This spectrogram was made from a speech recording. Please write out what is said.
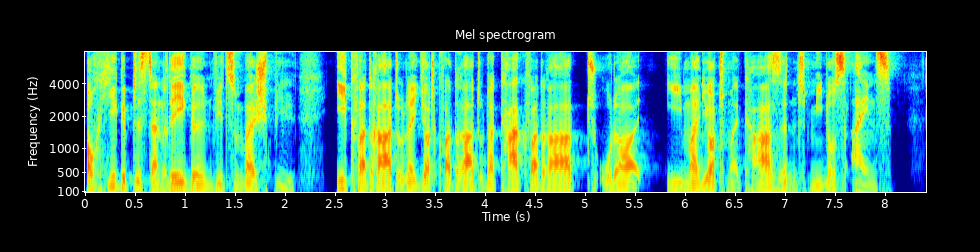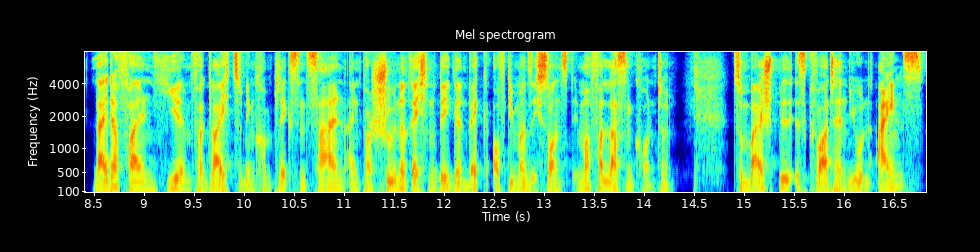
Auch hier gibt es dann Regeln, wie zum Beispiel i Quadrat oder j Quadrat oder k Quadrat oder i mal j mal k sind minus 1. Leider fallen hier im Vergleich zu den komplexen Zahlen ein paar schöne Rechenregeln weg, auf die man sich sonst immer verlassen konnte. Zum Beispiel ist Quaternion 1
